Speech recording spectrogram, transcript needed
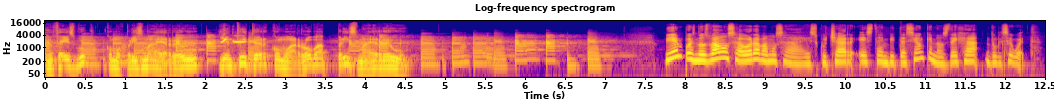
en Facebook como Prisma RU y en Twitter como arroba PrismaRU. Bien, pues nos vamos ahora, vamos a escuchar esta invitación que nos deja Dulce Wet.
